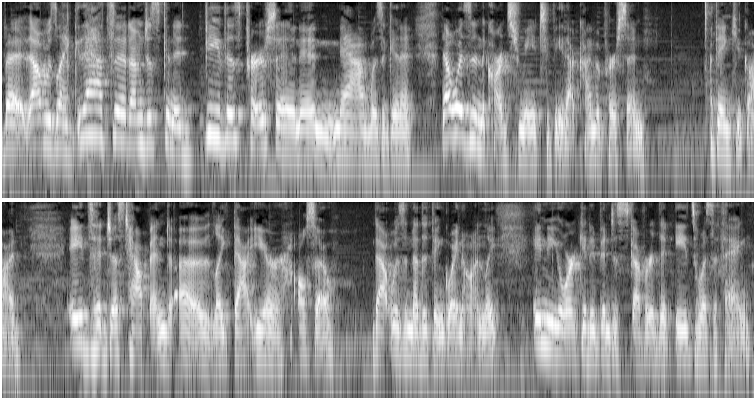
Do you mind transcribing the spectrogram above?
But I was like, that's it. I'm just gonna be this person, and nah, I wasn't gonna. That wasn't in the cards for me to be that kind of a person. Thank you, God. AIDS had just happened, uh, like that year. Also, that was another thing going on. Like in New York, it had been discovered that AIDS was a thing.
